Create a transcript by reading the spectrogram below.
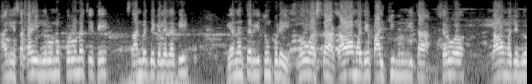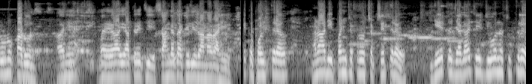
आणि सकाळी मिरवणूक करूनच येथे स्थानबद्ध केल्या जाते. यानंतर इथून पुढे नऊ वाजता गावामध्ये पालखी म्हणून इथं सर्व गावामध्ये मिरवणूक काढून आणि या यात्रेची सांगता केली जाणार आहे. एक पवित्र अनादि पंचक्रोश क्षेत्र जेत जगाचे जीवनसूत्र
